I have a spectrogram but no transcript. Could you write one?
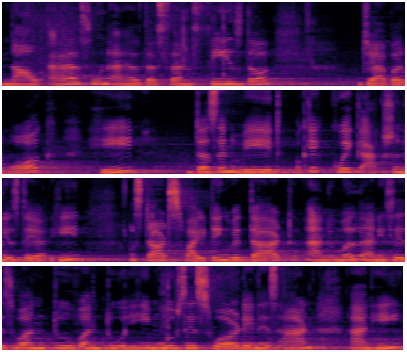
Now, as soon as the son sees the Jabberwock, he doesn't wait. Okay, quick action is there. He starts fighting with that animal and he says one two one two. He moves his sword in his hand and he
